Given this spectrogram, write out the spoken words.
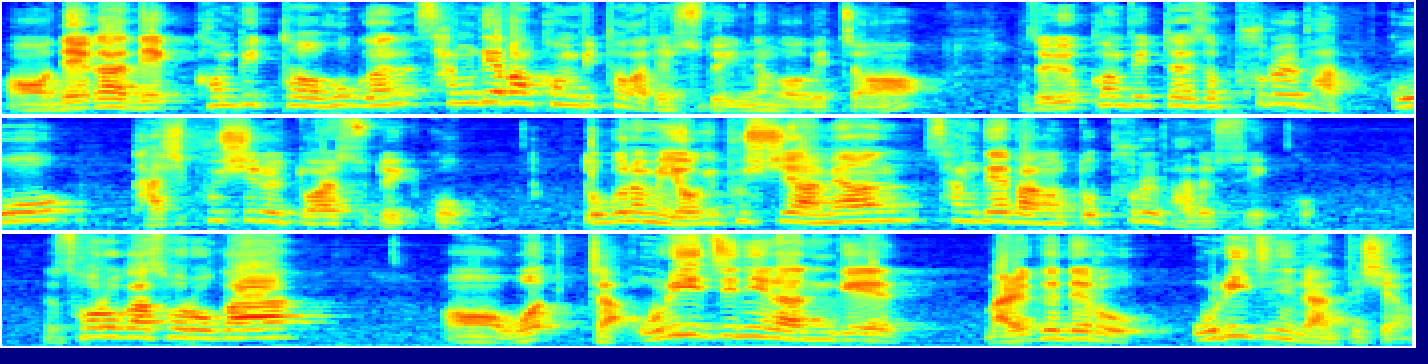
어, 내가 내 컴퓨터 혹은 상대방 컴퓨터가 될 수도 있는 거겠죠. 그래서 이 컴퓨터에서 풀을 받고 다시 푸시를 또 할 수도 있고, 또 그러면 여기 푸시하면 상대방은 또 풀을 받을 수 있고, 서로가 서로가 어, 워- 자, 오리진이라는 게 말 그대로 오리진이라는 뜻이에요.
